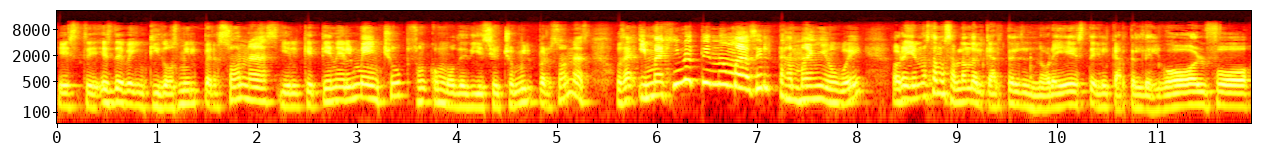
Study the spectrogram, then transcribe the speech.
este, es de 22 mil personas y el que tiene el Mencho pues, son como de 18 mil personas. O sea, imagínate nomás el tamaño, güey. Ahora ya no estamos hablando del cartel del noreste, el cartel del Golfo,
